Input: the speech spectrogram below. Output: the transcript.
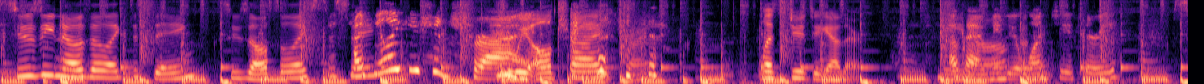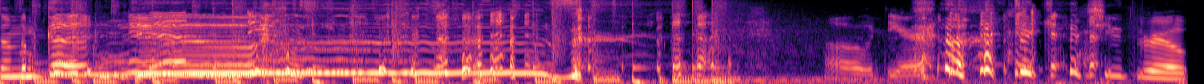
Susie knows I like to sing. Susie also likes to sing. I feel like you should try. Can we all try? Try. Let's do it together. Okay, maybe a one, two, three. Some good news. Oh dear. to get you through.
